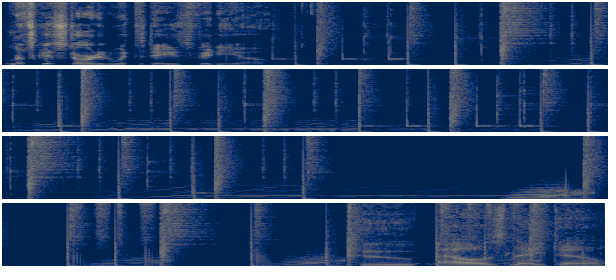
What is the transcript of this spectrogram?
let's get started with today's video. Two hours later.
